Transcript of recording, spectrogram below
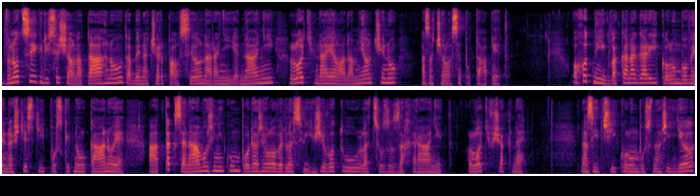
V noci, když se šel natáhnout, aby načerpal sil na ranní jednání, loď najela na mělčinu a začala se potápět. Ochotný k Vakanagarí Kolumbovi naštěstí poskytnul kánoje a tak se námořníkům podařilo vedle svých životů lecos zachránit. Loď však ne. Na zítří Kolumbus nařídil,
